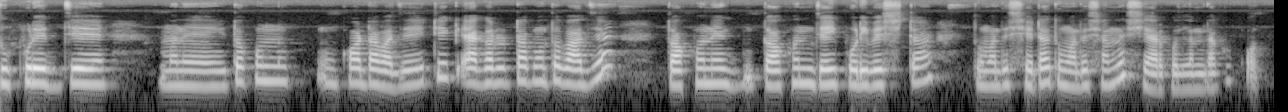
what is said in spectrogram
দুপুরের যে মানে তখন কটা বাজে? ঠিক এগারোটা মতো বাজে। তখন তখন যেই পরিবেশটা তোমাদের, সেটা তোমাদের সামনে শেয়ার করলাম। দেখো কত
